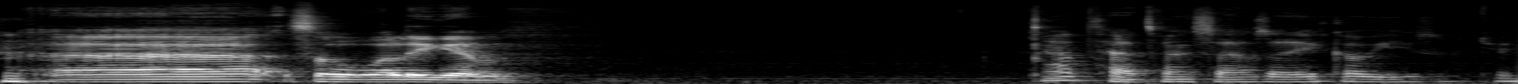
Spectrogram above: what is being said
Uh, szóval igen. Hát 70% a víz, úgyhogy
